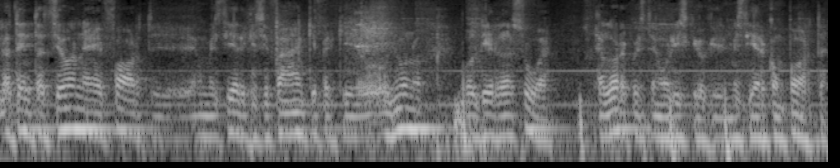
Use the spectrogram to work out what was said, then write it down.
La tentazione è forte, è un mestiere che si fa anche perché ognuno vuol dire la sua. E allora questo è un rischio che il mestiere comporta.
